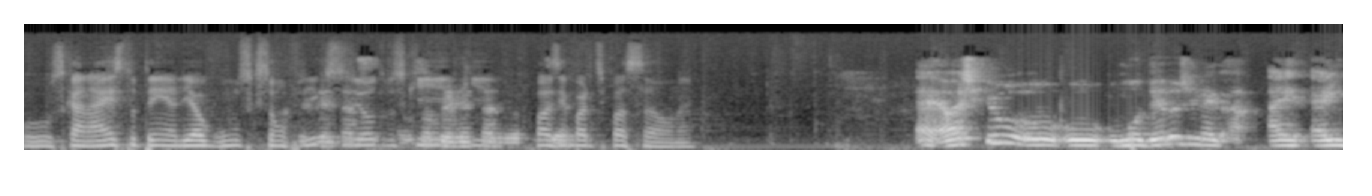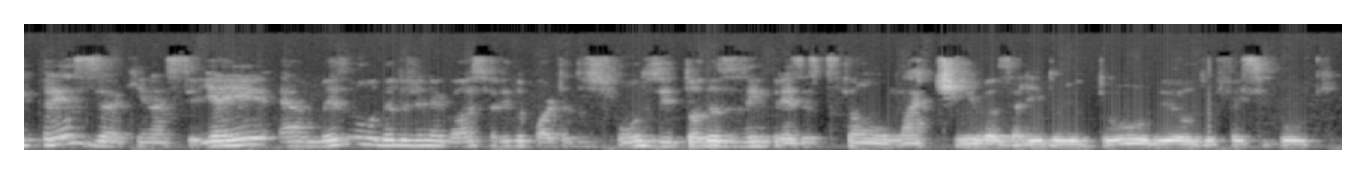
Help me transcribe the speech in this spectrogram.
os canais, tu tem ali alguns que são fixos e outros que, que fazem participação, né? É, eu acho que o, o, o modelo de negócio. A, empresa que nasceu. E aí é o mesmo modelo de negócio ali do Porta dos Fundos e todas as empresas que estão nativas ali do YouTube ou do Facebook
